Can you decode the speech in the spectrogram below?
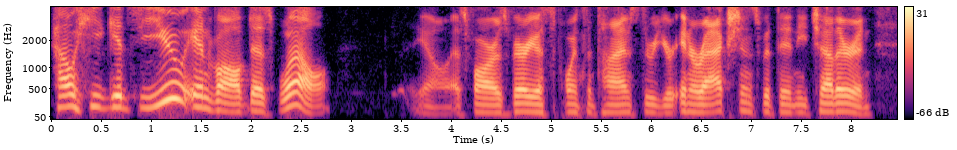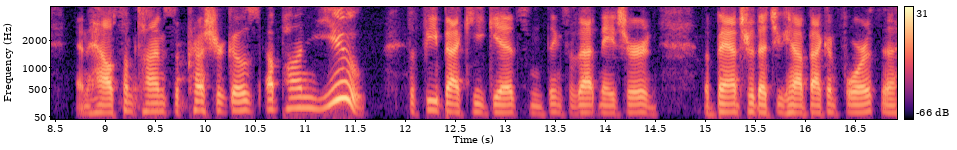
how he gets you involved as well. You know, as far as various points and times through your interactions within each other and and how sometimes the pressure goes upon you, the feedback he gets and things of that nature, and the banter that you have back and forth. Uh,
